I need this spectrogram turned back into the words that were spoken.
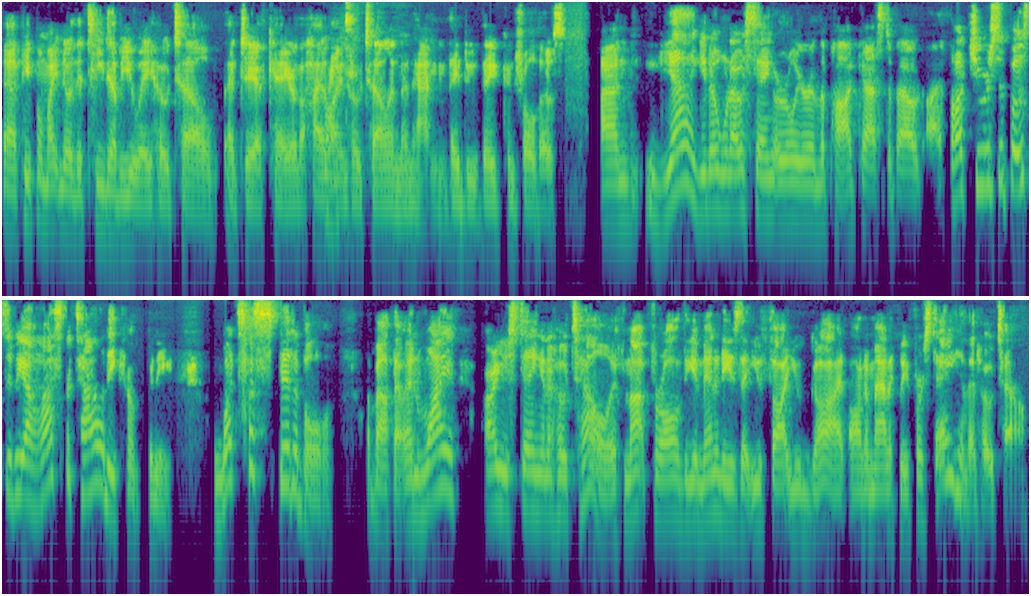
Uh, people might know the TWA Hotel at JFK or the Highline right. Hotel in Manhattan. They do they control those. And yeah, you know, when I was saying earlier in the podcast about I thought you were supposed to be a hospitality company. What's hospitable about that? And why are you staying in a hotel if not for all the amenities that you thought you got automatically for staying in that hotel?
